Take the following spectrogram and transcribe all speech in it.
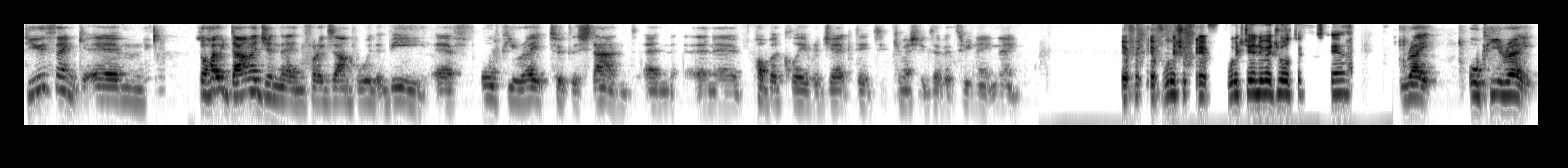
Do you think, um, so how damaging then, for example, would it be if O.P. Wright took the stand and, and uh, publicly rejected Commission Exhibit 399? If, if which if which individual took the stand? Right, O.P. Wright,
